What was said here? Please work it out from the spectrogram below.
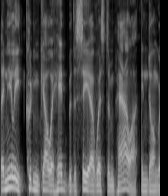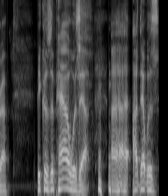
they nearly couldn't go ahead with the CEO of Western Power in Dongara because the power was out. uh, uh, that was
